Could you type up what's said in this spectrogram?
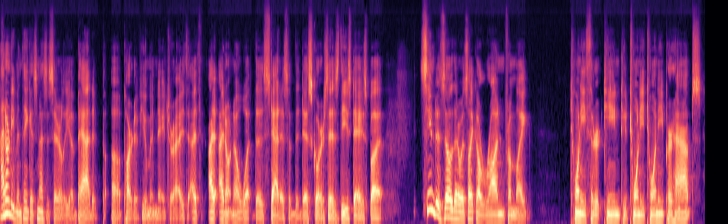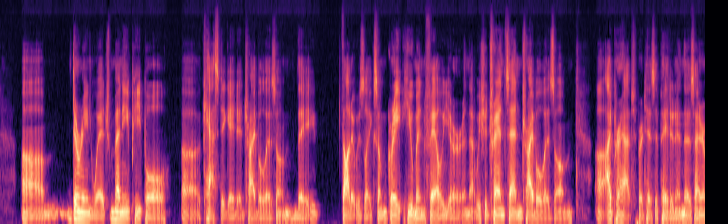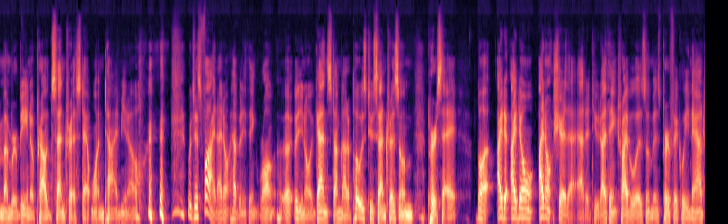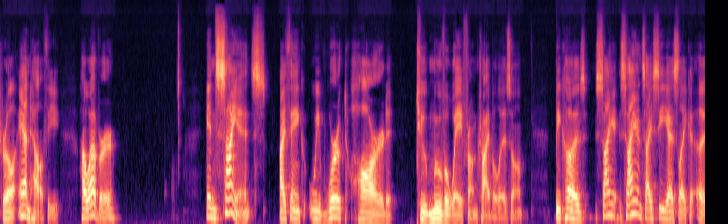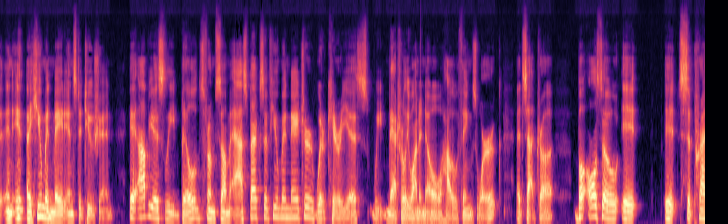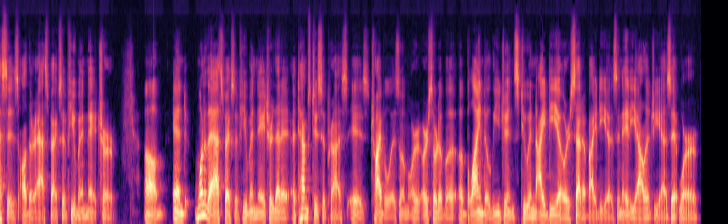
I don't even think it's necessarily a bad uh, part of human nature. I, I I don't know what the status of the discourse is these days, but seemed as though there was like a run from like 2013 to 2020, perhaps, um, during which many people uh, castigated tribalism. They thought it was like some great human failure and that we should transcend tribalism. Uh, I perhaps participated in this. I remember being a proud centrist at one time, you know, which is fine. I don't have anything wrong, uh, you know, against. I'm not opposed to centrism per se, but I, I don't I don't share that attitude. I think tribalism is perfectly natural and healthy. However, in science, I think we've worked hard to move away from tribalism because science, science I see as like a, an, a human made institution. It obviously builds from some aspects of human nature. We're curious. We naturally want to know how things work, etc. But also it it suppresses other aspects of human nature. Um, and one of the aspects of human nature that it attempts to suppress is tribalism or, or sort of a, a blind allegiance to an idea or set of ideas, an ideology, as it were.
